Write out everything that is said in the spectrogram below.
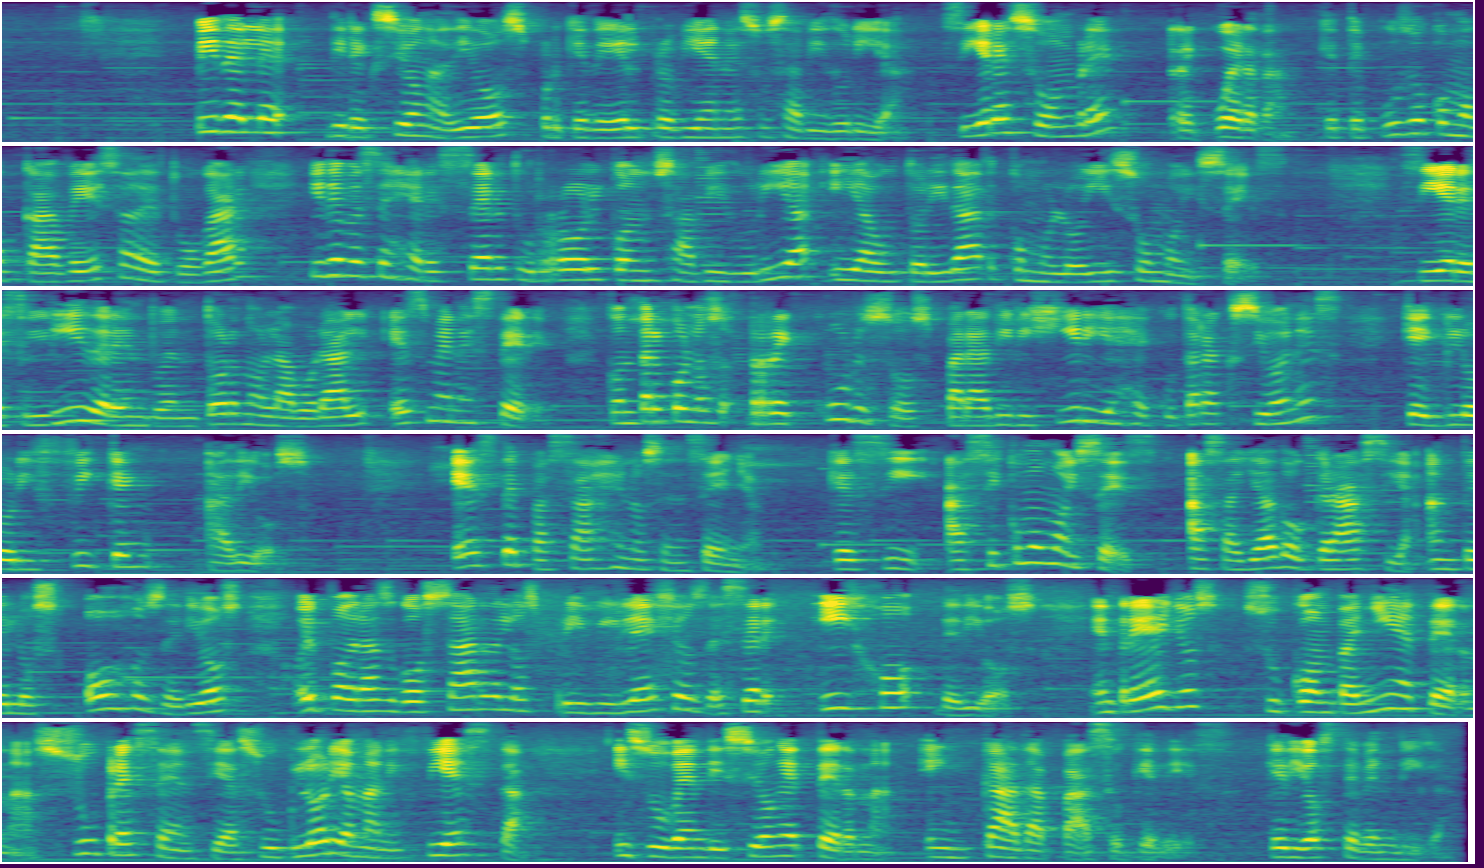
Pídele dirección a Dios porque de Él proviene su sabiduría. Si eres hombre, recuerda que te puso como cabeza de tu hogar y debes ejercer tu rol con sabiduría y autoridad como lo hizo Moisés. Si eres líder en tu entorno laboral, es menester contar con los recursos para dirigir y ejecutar acciones que glorifiquen a Dios. Este pasaje nos enseña que si, así como Moisés, has hallado gracia ante los ojos de Dios, hoy podrás gozar de los privilegios de ser hijo de Dios. Entre ellos, su compañía eterna, su presencia, su gloria manifiesta y su bendición eterna en cada paso que des. Que Dios te bendiga.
